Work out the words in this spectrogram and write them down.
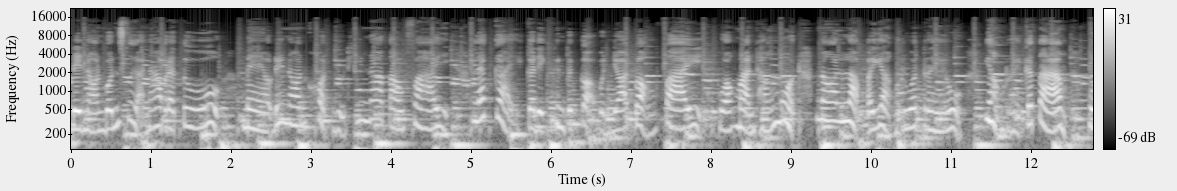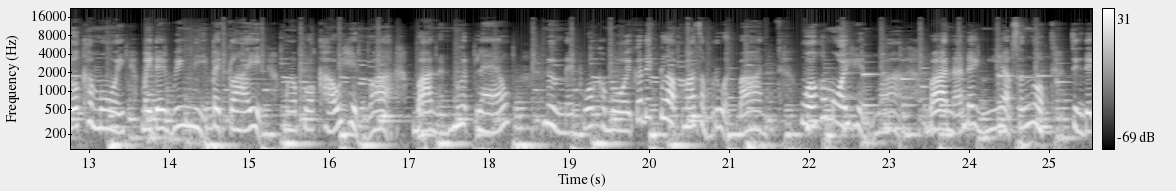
ได้นอนบนเสื่อหน้าประตู แมวได้นอนขดอยู่ที่หน้าเตาไฟและไก่ก็ได้ขึ้นไปเกาะบนยอดปล่องไฟ พวกมันทั้งหมดนอนหลับไปอย่างรวดเร็ว อย่างไรก็ตาม พวกขโมยไม่ได้วิ่งหนีไปไกล เมื่อพวกเขาเห็นว่าบ้านนั้นมืดแล้ว หนึ่งในพวกขโมยก็ได้กลับมาสำรวจบ้าน หัวขโมยเห็นว่าบ้านนั้นได้เงียบสงบจึงได้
